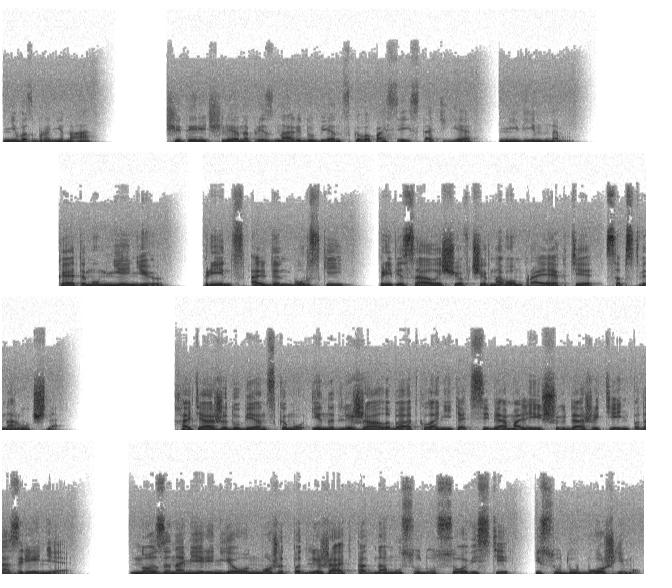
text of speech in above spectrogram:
не возбранена, четыре члена признали Дубенского по сей статье невинным. К этому мнению принц Альденбургский приписал еще в черновом проекте собственноручно. Хотя же Дубенскому и надлежало бы отклонить от себя малейшую даже тень подозрения, но за намерение он может подлежать одному суду совести и суду Божьему.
